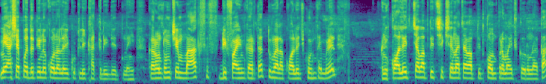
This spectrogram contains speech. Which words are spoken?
मी अशा पद्धतीनं कोणालाही कुठली खात्री देत नाही. कारण तुमचे मार्क्स डिफाईन करतात. तुम्हाला कॉलेज कोणतं मिळेल? आणि कॉलेजच्या बाबतीत शिक्षणाच्या बाबतीत कॉम्प्रोमाइज करू नका.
